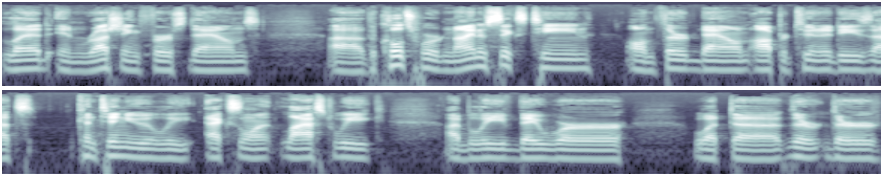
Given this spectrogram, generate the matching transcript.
led in rushing first downs. Uh, the Colts were 9 of 16 on third down opportunities. That's continually excellent. Last week, I believe they were what uh, they're they're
